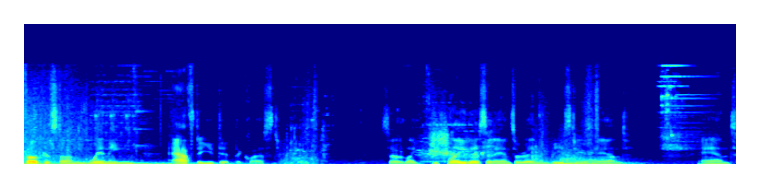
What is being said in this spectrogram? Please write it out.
focused on winning after you did the quest. So like you play this, it adds a random beast in your hand, and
